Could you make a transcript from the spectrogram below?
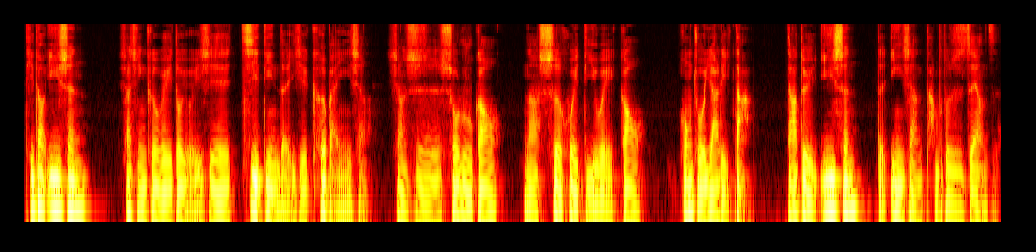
提到医生，相信各位都有一些既定的一些刻板印象，像是收入高。那社会地位高，工作压力大，大家对医生的印象差不多是这样子。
